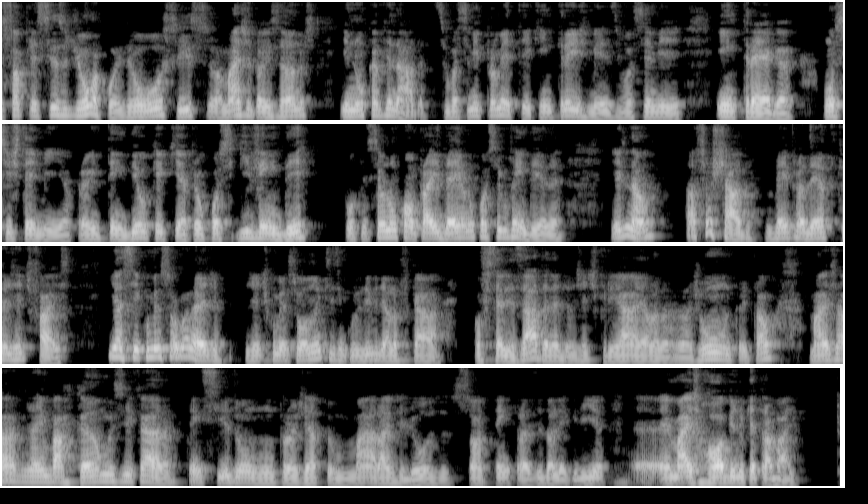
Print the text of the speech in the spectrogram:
Só preciso de uma coisa. Eu ouço isso há mais de dois anos e nunca vi nada. Se você me prometer que em três meses você me entrega um sisteminha para eu entender o que, que é, para eu conseguir vender, porque se eu não comprar ideia, eu não consigo vender, né? Ele não, tá fechado, vem para dentro que a gente faz. E assim começou a Golédia. A gente começou antes, inclusive, dela ficar oficializada, né, de a gente criar ela na, na junta e tal, mas já, já embarcamos e, cara, tem sido um, um projeto maravilhoso, só tem trazido alegria, é, é mais hobby do que trabalho.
